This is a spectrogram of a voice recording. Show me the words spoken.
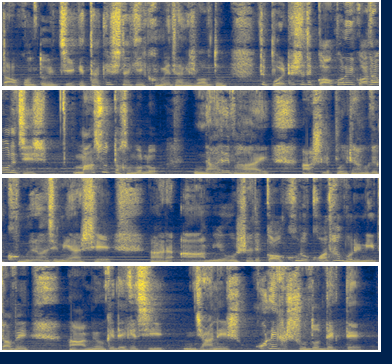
তখন তুই জেগে থাকিস নাকি ঘুমিয়ে থাকিস বলতো? তুই পরিটার সাথে কখনোই কথা বলেছিস? মাসুদ তখন বলল, না রে ভাই, আসলে পরিটা আমাকে ঘুমের মাঝে নিয়ে আসে, আর আমিও ওর সাথে কখনো কথা বলিনি। তবে আমি ওকে দেখেছি, জানিস, অনেক সুন্দর দেখতে।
